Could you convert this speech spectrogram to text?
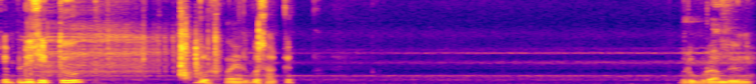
Siapa di situ? Duh layar gue sakit buru-buru ambil nih.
